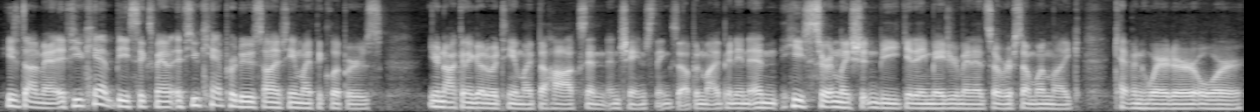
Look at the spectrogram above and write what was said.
he's done, man. If you can't be six man, if you can't produce on a team like the Clippers, you're not going to go to a team like the Hawks and, and change things up, in my opinion. And he certainly shouldn't be getting major minutes over someone like Kevin Huerter or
